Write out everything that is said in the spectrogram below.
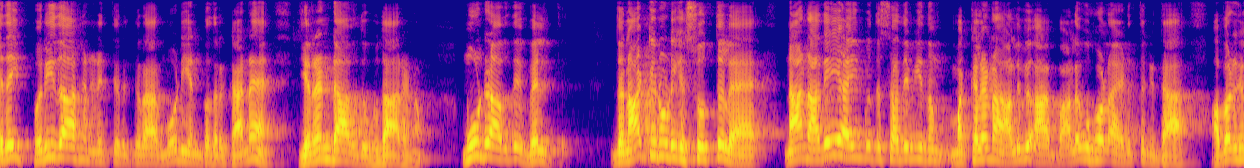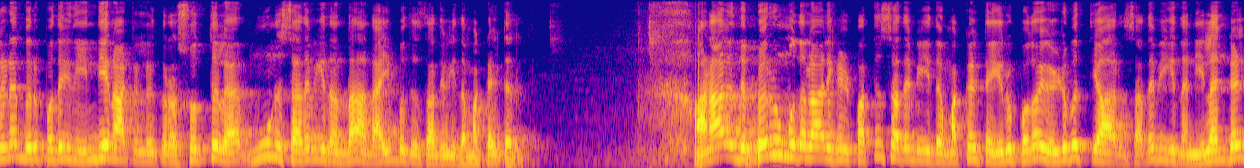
எதை பெரிதாக நினைத்திருக்கிறார் மோடி என்பதற்கான இரண்டாவது உதாரணம். மூன்றாவது வெல்த் இந்த நாட்டினுடைய சொத்துல நான் அதே ஐம்பது சதவீதம் மக்களை நான் அளவு அளவுகோலாக எடுத்துக்கிட்டா அவர்களிடம் இருப்பது இது இந்திய நாட்டில் இருக்கிற சொத்துல மூணு சதவீதம் தான் அந்த ஐம்பது சதவீத மக்கள்கிட்ட இருக்கு. ஆனால் இந்த பெரும் முதலாளிகள் பத்து சதவீத மக்கள்கிட்ட இருப்பதோ எழுபத்தி ஆறு சதவிகித நிலங்கள்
